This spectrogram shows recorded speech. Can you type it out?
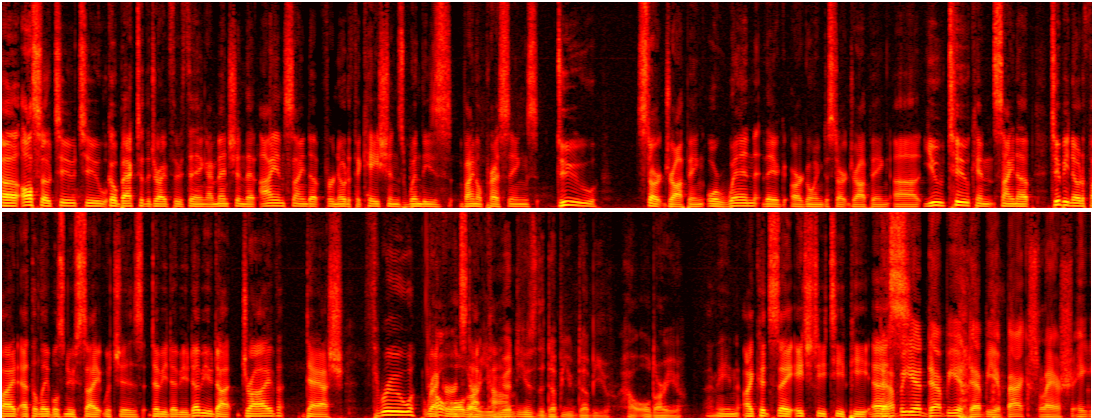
Uh, also, to to go back to the Drive-Thru thing, I mentioned that I am signed up for notifications when these vinyl pressings do start dropping or when they are going to start dropping. Uh, you too can sign up to be notified at the label's new site, which is www.drive-through-records.com. How old are you? You had to use the WW. How old are you? I mean, I could say HTTPS. www backslash a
